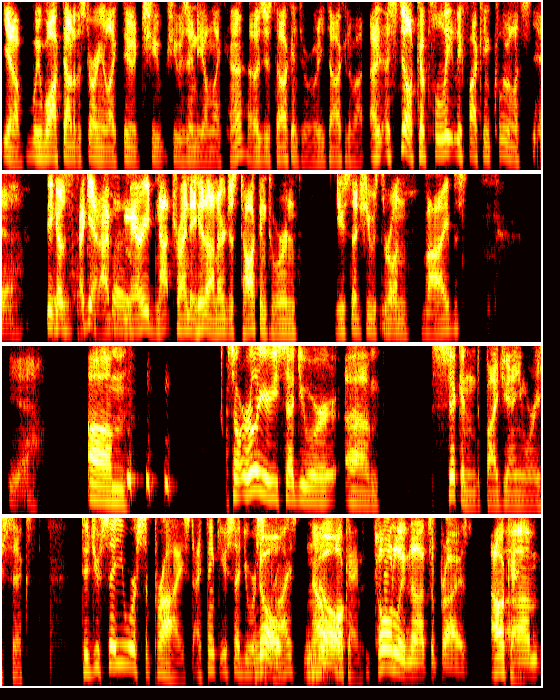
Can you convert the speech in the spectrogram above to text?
you know, we walked out of the store and you're like, dude, she she was India. I'm like, huh? I was just talking to her. What are you talking about? I, I still completely fucking clueless. Yeah. Because again, I'm married, not trying to hit on her, just talking to her. And you said she was throwing yes. vibes. Yeah. Um. so earlier you said you were um, sickened by January sixth. Did you say you were surprised? I think you said you were no, surprised. No? no, okay, totally not surprised. Okay. Um,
